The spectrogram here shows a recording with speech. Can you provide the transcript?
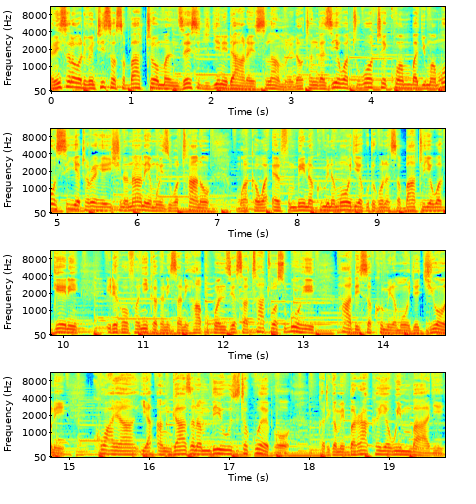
Kanisa la Waadventista wa Sabato Manzese jijini Dar es Salaam linaotangazia watu wote kwamba Jumamosi ya tarehe 28 ya mwezi wa tano mwaka wa 2011 kutakuwa na Sabato ya wageni itakayofanyika kanisani hapo kuanzia saa tatu asubuhi hadi saa 11 jioni. Kwaya ya Angaza na Mbiu zitakuwepo katika mibaraka ya uimbaji.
